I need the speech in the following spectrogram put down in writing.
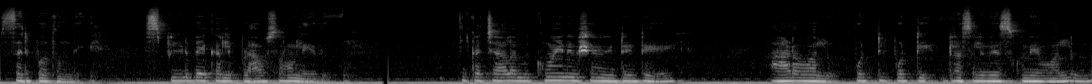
సరిపోతుంది. స్పీడ్ బ్రేకర్లు ఇప్పుడు అవసరం లేదు. ఇంకా చాలా ముఖ్యమైన విషయం ఏంటంటే ఆడవాళ్ళు పొట్టి పొట్టి డ్రెస్సులు వేసుకునే వాళ్ళు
